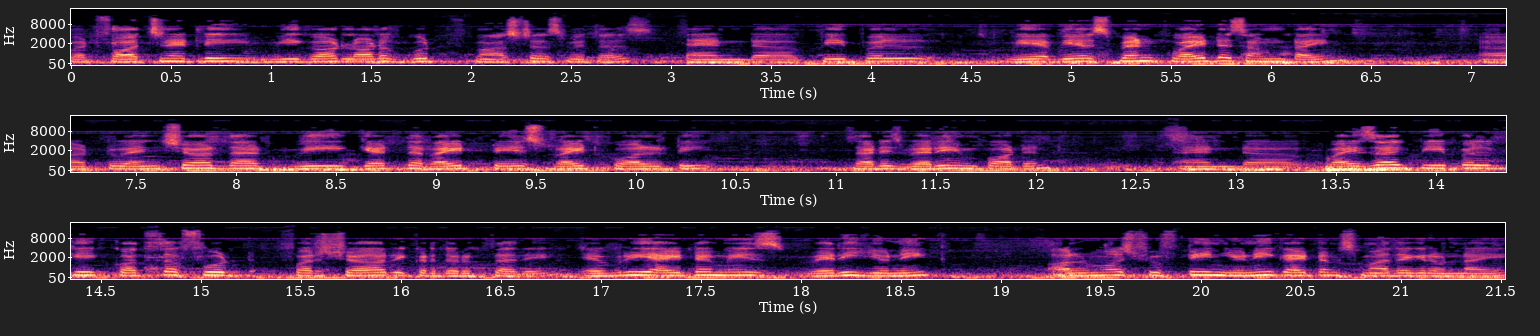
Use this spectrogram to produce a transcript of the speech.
but fortunately we got lot of good masters with us and people we we have spend quite some time uh, to ensure that we get the right taste, right quality. That is very important. And Vizag పీపుల్కి కొత్త ఫుడ్ ఫర్ షూర్ ఇక్కడ దొరుకుతుంది every item is very unique almost fifteen unique items మా దగ్గర ఉన్నాయి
